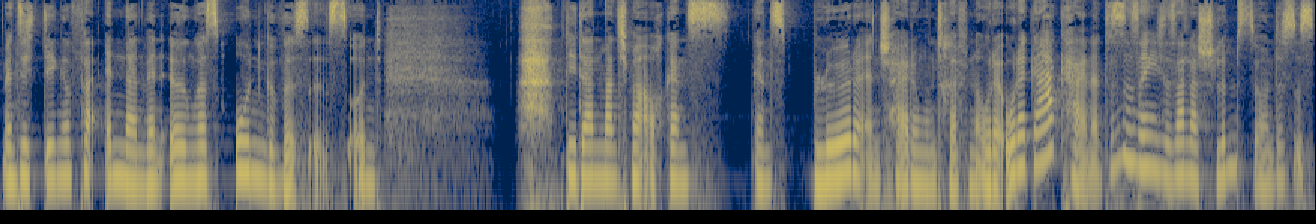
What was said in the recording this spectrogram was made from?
wenn sich Dinge verändern, wenn irgendwas ungewiss ist und die dann manchmal auch ganz, ganz blöde Entscheidungen treffen oder, oder gar keine. Das ist eigentlich das Allerschlimmste und das ist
